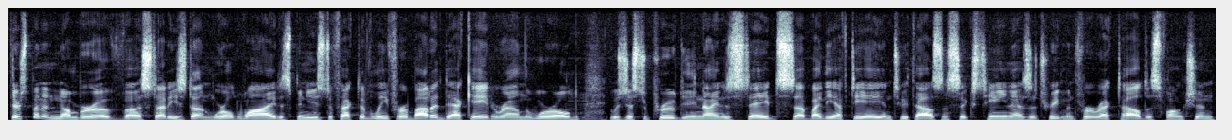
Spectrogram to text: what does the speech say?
There's been a number of uh, studies done worldwide. It's been used effectively for about a decade around the world. It was just approved in the United States uh, by the FDA in 2016 as a treatment for erectile dysfunction.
